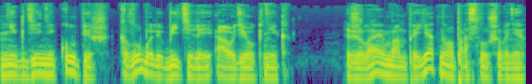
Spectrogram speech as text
«Нигде не купишь» Клуба любителей аудиокниг. Желаем вам приятного прослушивания.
